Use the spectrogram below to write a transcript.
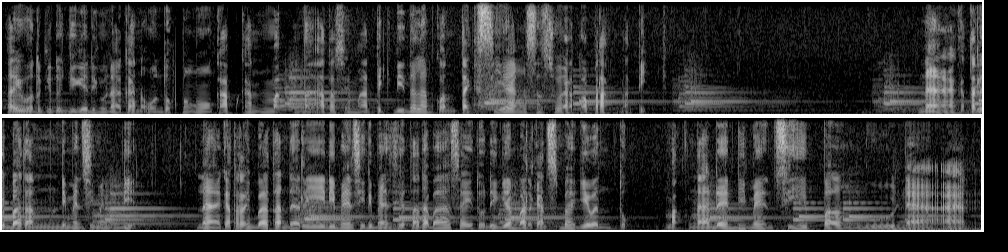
tapi bentuk itu juga digunakan untuk mengungkapkan makna atau sematik di dalam konteks yang sesuai atau pragmatik. Nah, keterlibatan dimensi di, Nah, keterlibatan dari dimensi-dimensi tata bahasa itu digambarkan sebagai bentuk makna dan dimensi penggunaan.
